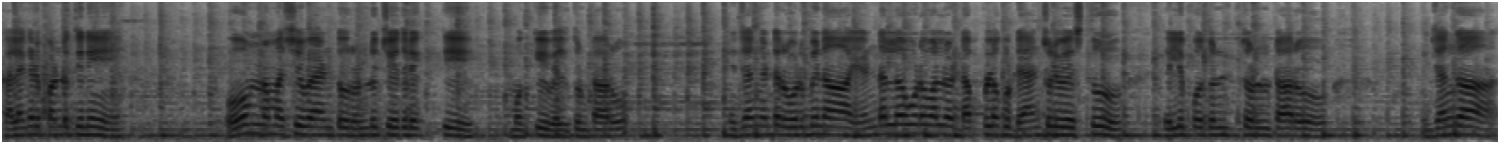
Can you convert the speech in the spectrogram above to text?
కలంగడి పండు తిని ఓం నమ శివ అంటూ రెండు చేతులు ఎత్తి మొక్కి వెళ్తుంటారు. నిజంగా రోడ్డు మీద ఎండల్లో కూడా వాళ్ళు డప్పులకు డ్యాన్సులు వేస్తూ వెళ్ళిపోతుంటుంటారు. నిజంగా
